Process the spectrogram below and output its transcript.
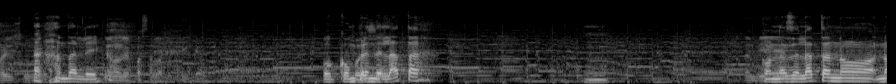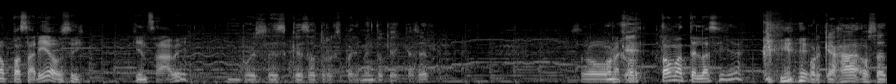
Rayo sube. Ándale. ya no le pasa la botella. O compren de lata. Mm, También. Con las de lata no, no pasaría, ¿o sí? ¿Quién sabe? Pues es que es otro experimento que hay que hacer. O ¿Por mejor tómatela así ya. Porque, ajá, o sea,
